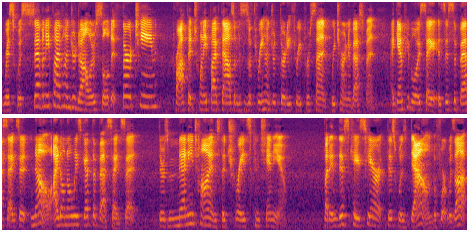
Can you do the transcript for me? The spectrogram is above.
Risk was $7,500. Sold at 13. Profit 25,000. This is a 333% return investment. Again, people always say, is this the best exit? No, I don't always get the best exit. There's many times the trades continue. But in this case here, this was down before it was up.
